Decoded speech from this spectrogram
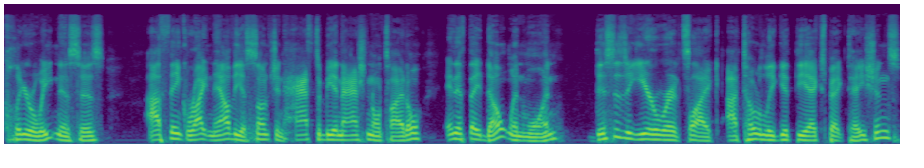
clear weaknesses. I think right now the assumption has to be a national title. And if they don't win one, this is a year where it's like, I totally get the expectations,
